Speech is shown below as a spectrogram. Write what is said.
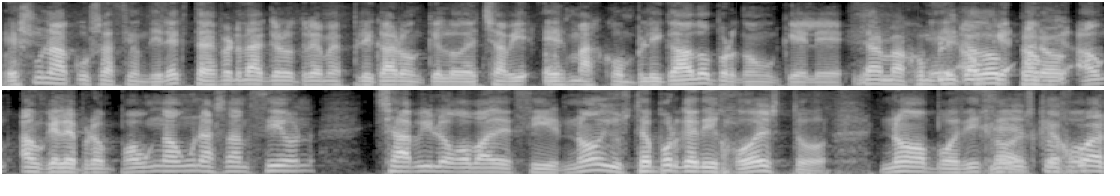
Es una acusación directa. Es verdad que el otro día me explicaron que lo de Xavi es más complicado, porque aunque le, Ya es más complicado, aunque, pero- aunque- le propongan una sanción, Xavi luego va a decir, no, ¿y usted por qué dijo esto? No, pues dije No, es que, por- juega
